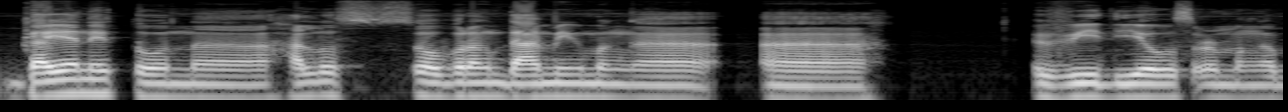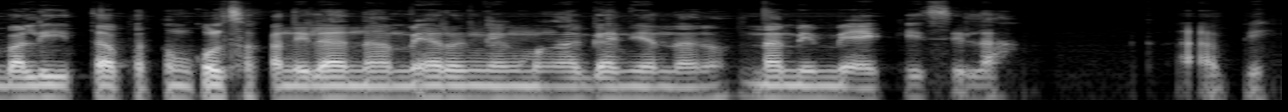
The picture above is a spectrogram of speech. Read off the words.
gaya nito na halos sobrang daming mga uh, videos or mga balita patungkol sa kanila na meron ngang mga ganyan na, no, namimeke sila. Grabe.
